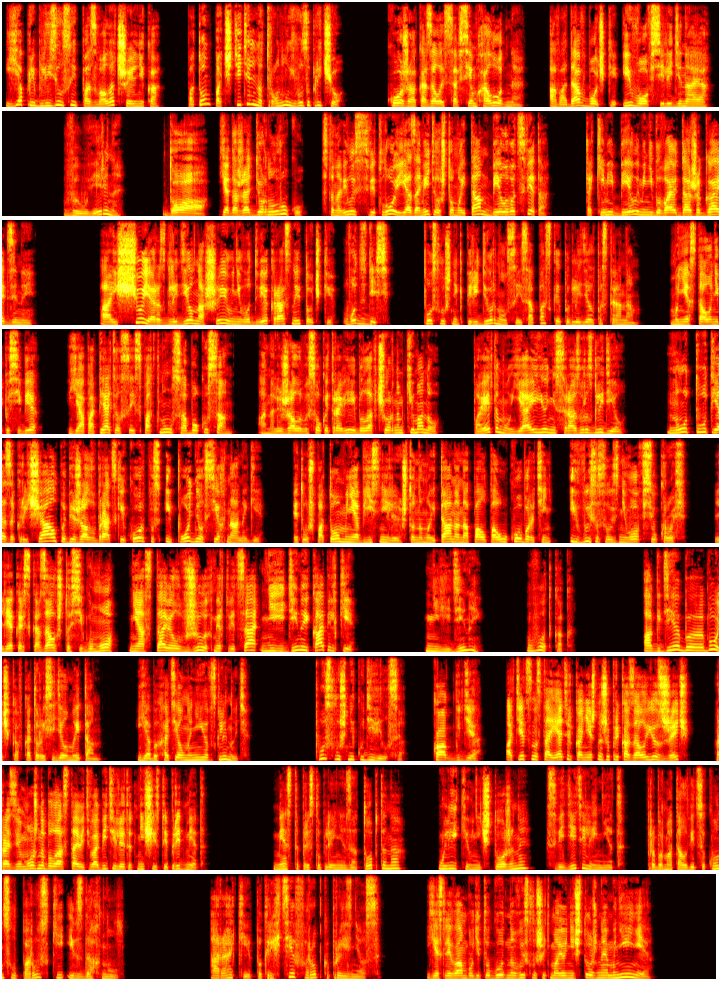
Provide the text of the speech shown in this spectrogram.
Я приблизился и позвал отшельника. Потом почтительно тронул его за плечо. Кожа оказалась совсем холодная, а вода в бочке и вовсе ледяная. «Вы уверены?» «Да!» Я даже отдернул руку. Становилось светло, и я заметил, что Майтан белого цвета. Такими белыми не бывают даже гайдзины. А еще я разглядел на шее у него две красные точки, вот здесь. Послушник передернулся и с опаской поглядел по сторонам. Мне стало не по себе. Я попятился и споткнулся об Окусан. Она лежала в высокой траве и была в черном кимоно, поэтому я ее не сразу разглядел. Ну, тут я закричал, побежал в братский корпус и поднял всех на ноги. Это уж потом мне объяснили, что на Майтана напал паук-оборотень и высосал из него всю кровь. Лекарь сказал, что Сигумо не оставил в жилах мертвеца ни единой капельки. Ни единой? Вот как. А где бы бочка, в которой сидел Мейтан? Я бы хотел на нее взглянуть. Послушник удивился. Как где? Отец-настоятель, конечно же, приказал ее сжечь. Разве можно было оставить в обители этот нечистый предмет? Место преступления затоптано, улики уничтожены, свидетелей нет пробормотал вице-консул по-русски и вздохнул. Араки, покряхтев, робко произнес. «Если вам будет угодно выслушать мое ничтожное мнение,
